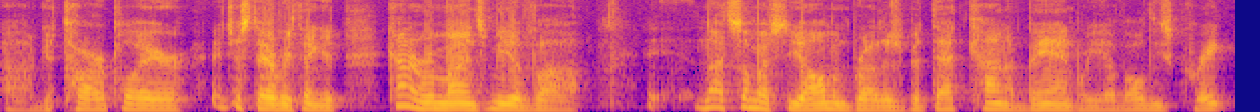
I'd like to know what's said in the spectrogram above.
uh, guitar player, just everything. It kind of reminds me of uh, not so much the Allman Brothers, but that kind of band where you have all these great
